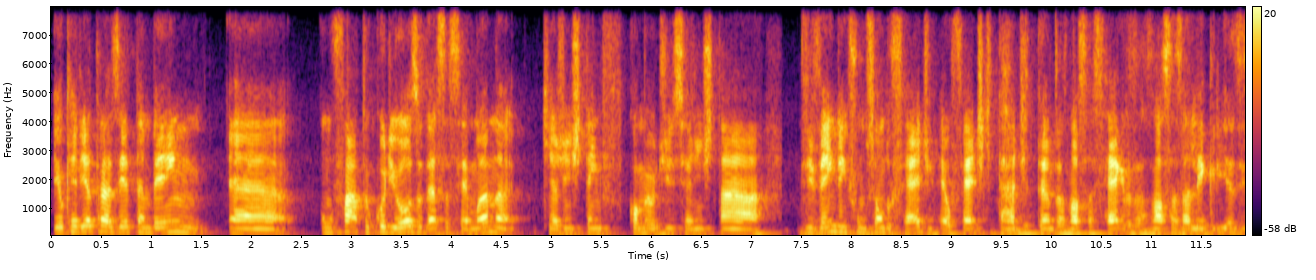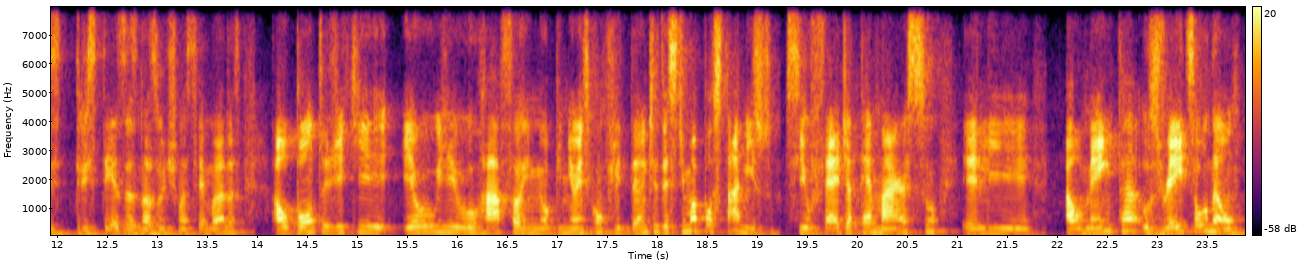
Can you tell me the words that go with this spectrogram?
eu queria trazer também é, um fato curioso dessa semana que a gente tem, como eu disse, a gente está vivendo em função do Fed, é o Fed que está ditando as nossas regras, as nossas alegrias e tristezas nas últimas semanas, ao ponto de que eu e o Rafa, em opiniões conflitantes, decidimos apostar nisso. Se o Fed até março ele aumenta os rates ou não.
